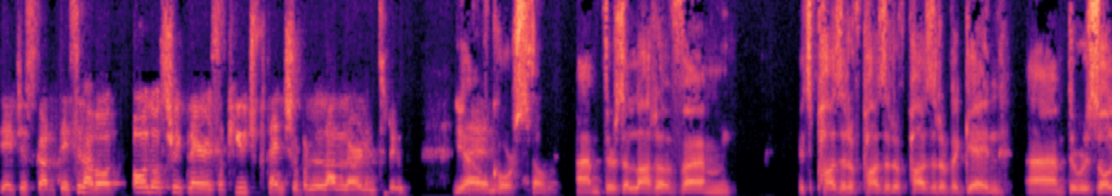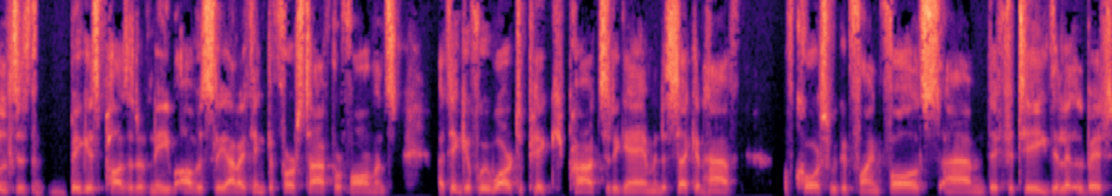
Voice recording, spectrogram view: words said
they just got, they still have all, all those three players have huge potential, but a lot of learning to do. Yeah, um, of course. So. Um, there's a lot of, um, it's positive, positive, positive again. Um, the result is the biggest positive, Niamh, obviously, and I think the first half performance. I think if we were to pick parts of the game in the second half, of course, we could find faults. Um, they fatigued a little bit.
